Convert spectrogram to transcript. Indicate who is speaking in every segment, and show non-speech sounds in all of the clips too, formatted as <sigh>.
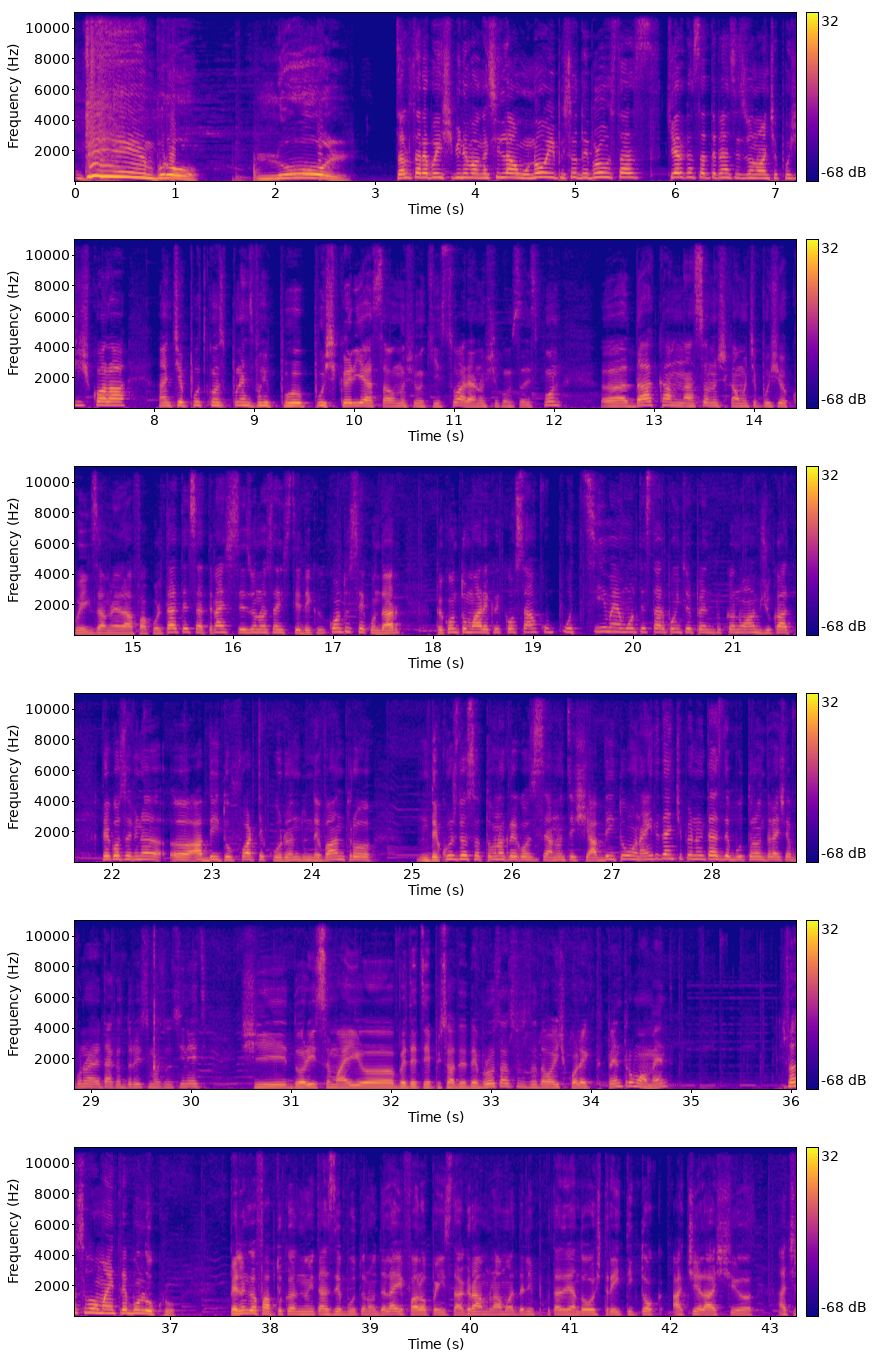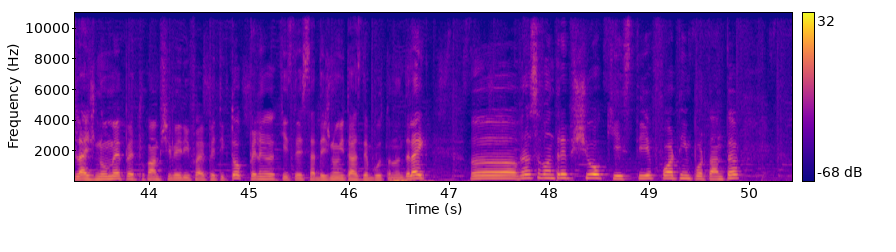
Speaker 1: Damn, bro! LOL! Salutare băieți și bine v-am găsit la un nou episod de Brawl Stars. Chiar când s-a terminat sezonul a început și școala. A început, cum spuneți voi, pușcăria sau nu știu, închisoarea, nu știu cum să-i spun. Uh, Da, cam nasol, nu știu că am început și eu cu examenele la facultate. S-a terminat și sezonul ăsta este decât contul secundar. Pe contul mare cred că o să am cu puțin mai multe star points pentru că nu am jucat. Cred că o să vină uh, update-ul foarte curând undeva într-o în decurs de o săptămână cred că o să se anunțe și update-ul. Înainte de a începe, nu uitați de butonul de like și abonare dacă doriți să mă susțineți și doriți să mai uh, vedeți episoade de Brawl Stars. O să dau aici colect pentru moment. Și vreau să vă mai întreb un lucru. Pe lângă faptul că nu uitați de butonul de like, follow pe Instagram, la Mădălin.adrian23, TikTok, același, uh, același nume, pentru că am și verify pe TikTok. Pe lângă chestia asta, deci nu uitați de butonul de like. Uh, vreau să vă întreb și o chestie foarte importantă.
